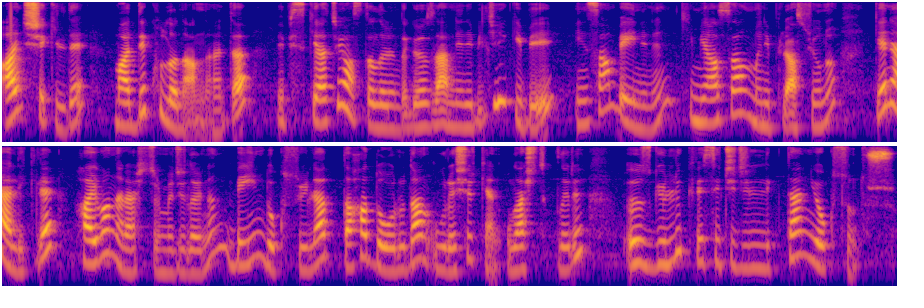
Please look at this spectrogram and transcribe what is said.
Aynı şekilde madde kullananlarda ve psikiyatri hastalarında gözlemlenebileceği gibi insan beyninin kimyasal manipülasyonu genellikle hayvan araştırmacılarının beyin dokusuyla daha doğrudan uğraşırken ulaştıkları özgürlük ve seçicilikten yoksundur.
